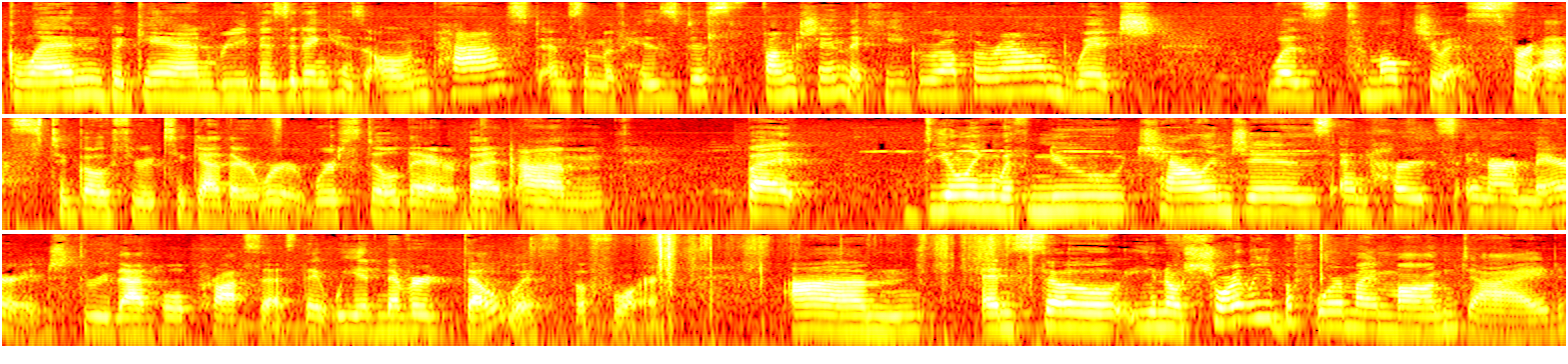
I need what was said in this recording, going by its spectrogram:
Glenn began revisiting his own past and some of his dysfunction that he grew up around, which was tumultuous for us to go through together. We're, we're still there, but, um, but dealing with new challenges and hurts in our marriage through that whole process that we had never dealt with before. Um, and so, you know, shortly before my mom died,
